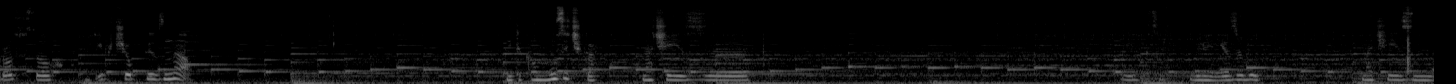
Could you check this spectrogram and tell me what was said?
Просто хотів, щоб ти знав. І така музичка, наче із. е, а Як це? Блін, я забув. Наче із. м,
